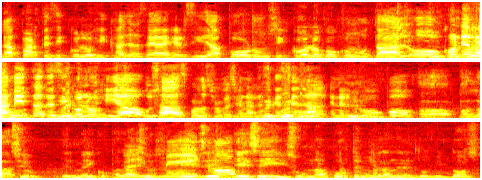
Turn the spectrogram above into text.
La parte psicológica ya sea ejercida por un psicólogo como tal o con bueno, herramientas de psicología usadas por los profesionales que estén en el eh, grupo. A Palacio, el médico Palacios, Médico. Ese, ese hizo un aporte muy grande en el 2002,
